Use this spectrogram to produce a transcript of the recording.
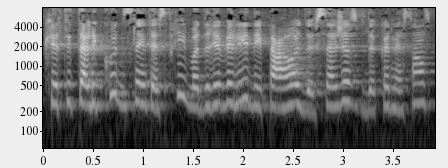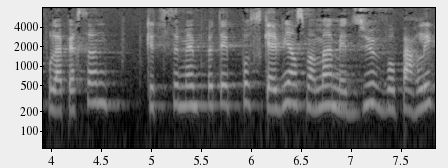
que tu es à l'écoute du Saint-Esprit, il va te révéler des paroles de sagesse, de connaissance pour la personne que tu sais même peut-être pas ce qu'elle vit en ce moment, mais Dieu va parler,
